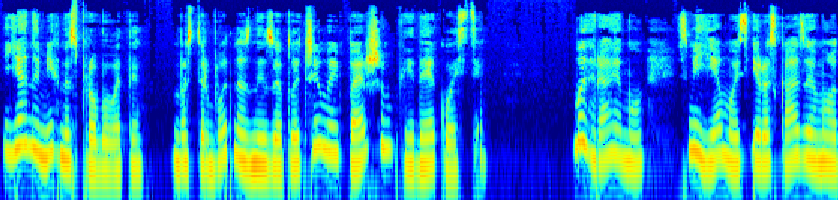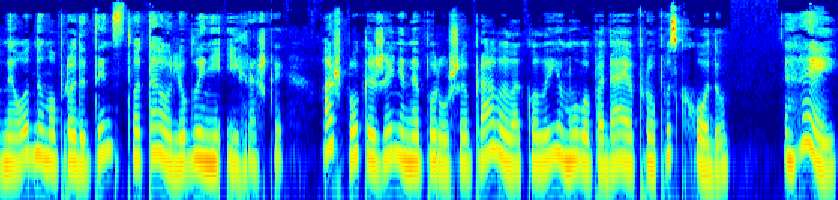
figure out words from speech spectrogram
Я не міг не спробувати. Безтурботно знизує плечима і першим кидає кості. Ми граємо, сміємось і розказуємо одне одному про дитинство та улюблені іграшки, аж поки Женя не порушує правила, коли йому випадає пропуск ходу. Гей,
